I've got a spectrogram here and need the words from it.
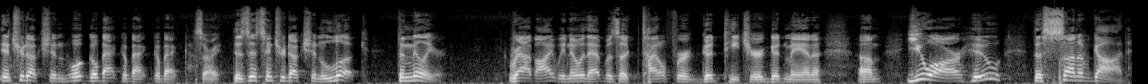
introduction, well, go back, go back, go back, sorry. Does this introduction look familiar? Rabbi, we know that was a title for a good teacher, a good man. Um, you are who? The Son of God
